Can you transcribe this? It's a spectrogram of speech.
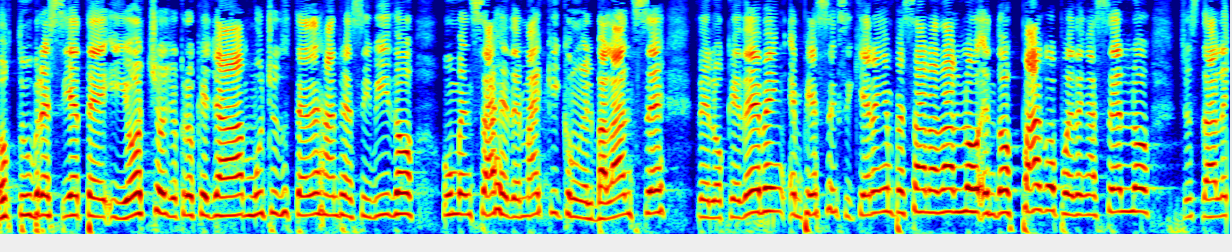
octubre 7 y 8. Yo creo que ya muchos de ustedes han recibido un mensaje de Mikey con el balance de lo que deben. Empiecen, si quieren empezar a darlo en dos pagos, pueden hacerlo. Just dale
